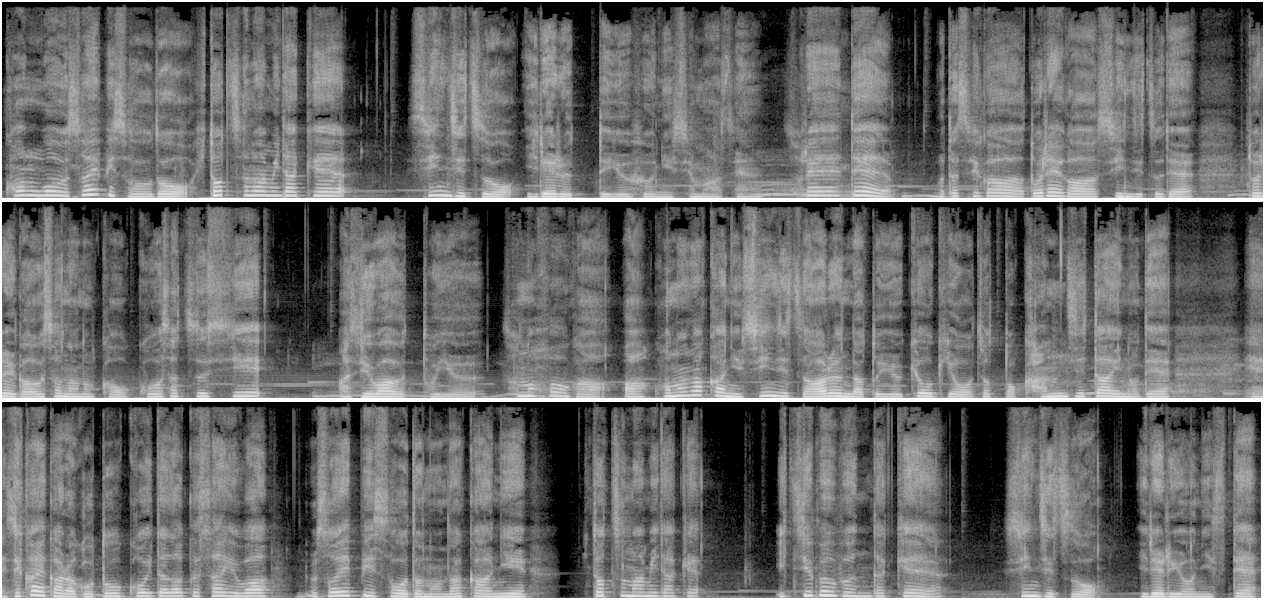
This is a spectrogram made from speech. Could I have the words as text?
今後嘘エピソード一つまみだけ真実を入れるっていう風にしませんそれで私がどれが真実でどれが嘘なのかを考察し味わうという、その方が、あ、この中に真実あるんだという狂気をちょっと感じたいので、えー、次回からご投稿いただく際は、嘘エピソードの中に、一つまみだけ、一部分だけ、真実を入れるようにして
